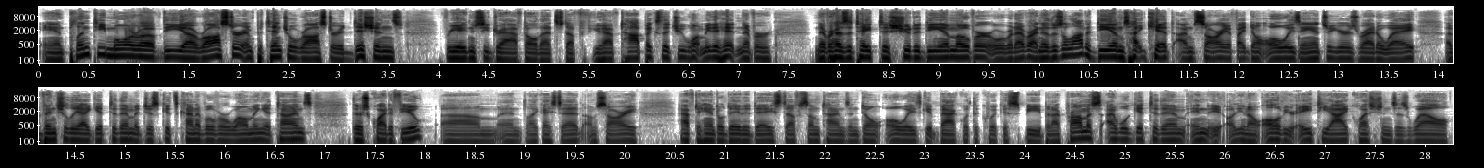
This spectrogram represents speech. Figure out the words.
and plenty more of the uh, roster and potential roster additions free agency draft, all that stuff. If you have topics that you want me to hit, never never hesitate to shoot a DM over or whatever. I know there's a lot of DMs I get. I'm sorry if I don't always answer yours right away. Eventually I get to them. It just gets kind of overwhelming at times. There's quite a few. Um, and like I said, I'm sorry. I have to handle day to day stuff sometimes and don't always get back with the quickest speed. But I promise I will get to them and you know all of your ATI questions as well.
